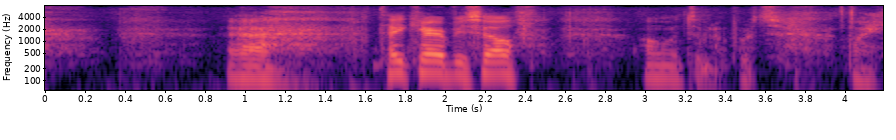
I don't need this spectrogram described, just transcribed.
Uh, take care of yourself. Onwards and upwards. Bye.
